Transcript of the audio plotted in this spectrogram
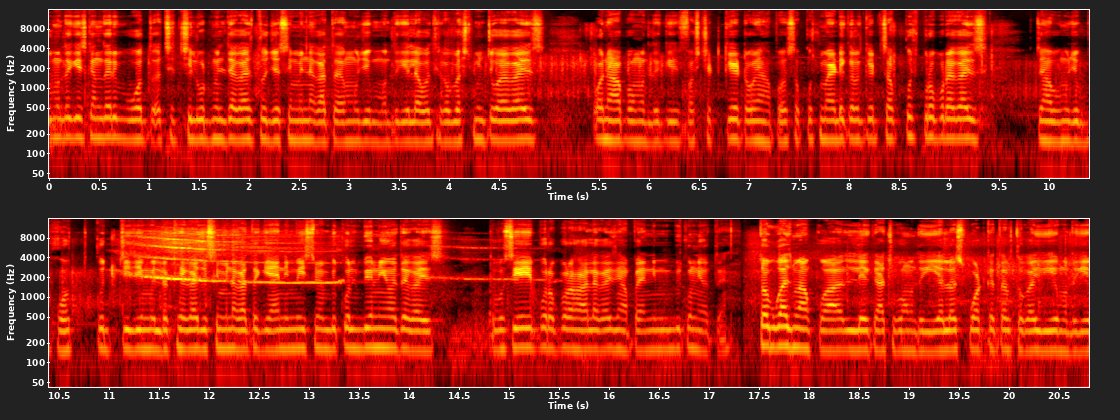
तो मतलब कि इसके अंदर भी बहुत अच्छी अच्छी लूट मिल जाएगा तो जैसे मैंने कहा था, मुझे मतलब कि लेवल थ्री का वेस्ट मिल चुका है गाइस और यहाँ पर मतलब कि फ़र्स्ट एड किट और यहाँ पर सब कुछ मेडिकल किट सब कुछ प्रॉपर है गाइस तो यहाँ पर मुझे बहुत कुछ चीज़ें मिल रखी है जैसे मैंने कहा था कि एनिमी इसमें बिल्कुल भी नहीं होते गाइस तो बस यही पूरा पूरा हाल है गाइज़ यहाँ पर एनिमी बिल्कुल नहीं होते। तो अब गाइज़ मैं आपको लेके आ चुका हूँ मतलब येलो स्पॉट की तरफ़। तो गाइज़ ये मतलब ये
